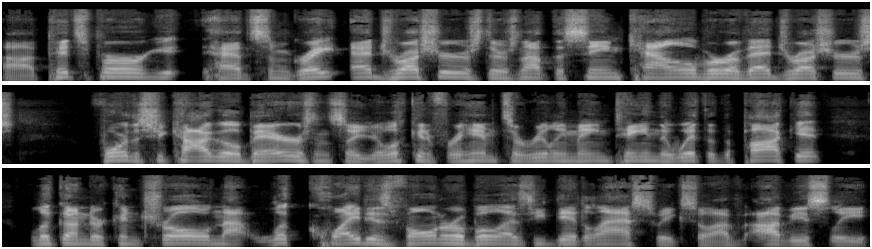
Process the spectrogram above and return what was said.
Uh, Pittsburgh had some great edge rushers. There's not the same caliber of edge rushers for the Chicago Bears, and so you're looking for him to really maintain the width of the pocket, look under control, not look quite as vulnerable as he did last week. So obviously,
